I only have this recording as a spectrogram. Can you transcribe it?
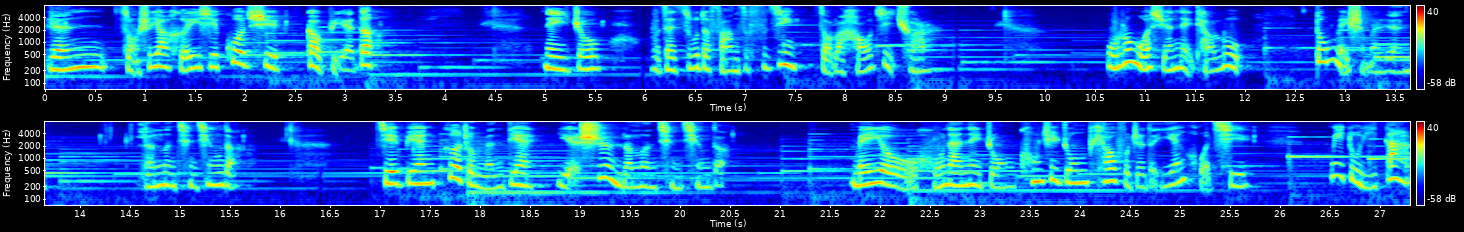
人总是要和一些过去告别的。那一周，我在租的房子附近走了好几圈儿。无论我选哪条路，都没什么人，冷冷清清的。街边各种门店也是冷冷清清的，没有湖南那种空气中漂浮着的烟火气，密度一大，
